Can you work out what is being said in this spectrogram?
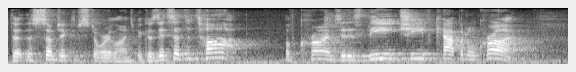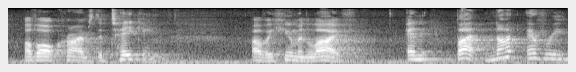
the, the subject of storylines because it's at the top of crimes. It is the chief capital crime of all crimes, the taking of a human life. And but not every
